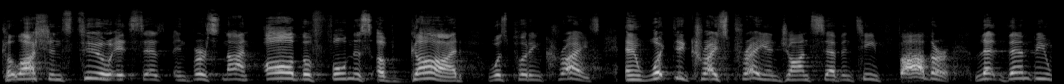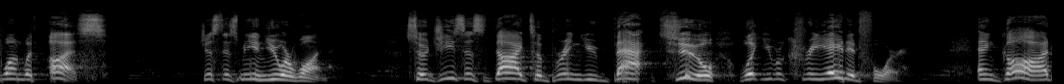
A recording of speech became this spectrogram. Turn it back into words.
Colossians 2, it says in verse 9, all the fullness of God was put in Christ. And what did Christ pray in John 17? Father, let them be one with us, just as me and you are one. So Jesus died to bring you back to what you were created for. And God,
